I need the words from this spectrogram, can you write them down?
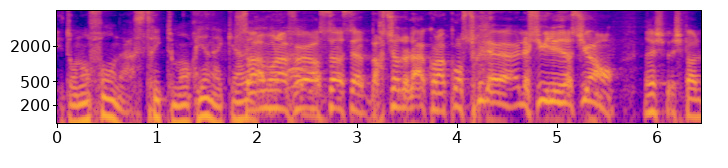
Et ton enfant n'a strictement rien à carrer. mon affaire, ça, c'est à partir de là qu'on a construit la, la civilisation. Ouais, je, je parle.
